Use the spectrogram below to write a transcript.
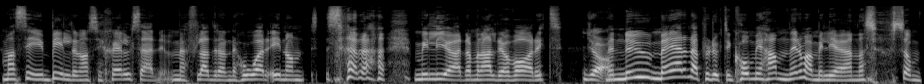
man ser ju bilden av sig själv så här, med fladdrande hår i någon så här, miljö där man aldrig har varit. Ja. Men nu med den här produkten kommer jag hamna i de här miljöerna som,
